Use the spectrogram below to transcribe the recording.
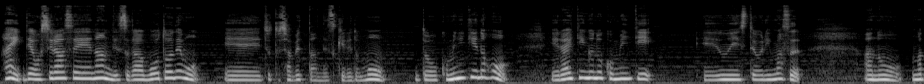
はい。で、お知らせなんですが、冒頭でも、えー、ちょっと喋ったんですけれども、えっと、コミュニティの方、えライティングのコミュニティ、え運営しております。あの、全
